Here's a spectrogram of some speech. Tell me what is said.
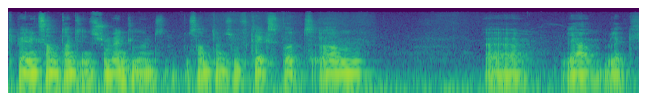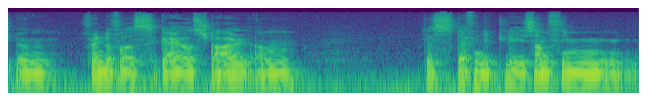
depending sometimes instrumental and sometimes with text but um, uh, yeah like um, friend of us guy aus stahl um, that's definitely something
